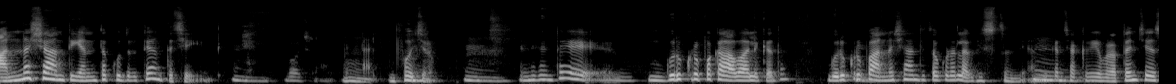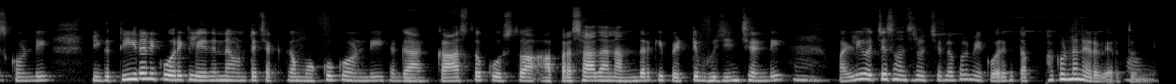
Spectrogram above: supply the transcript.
అన్నశాంతి ఎంత కుదిరితే అంత చేయండి. భోజనాలు ఉమ్, భోజనం. ఎందుకంటే గురుకృప కావాలి కదా. గురుకృప అన్నశాంతితో కూడా లభిస్తుంది. అందుకని చక్కగా వ్రతం చేసుకోండి. మీకు తీరని కోరికలు ఏదైనా ఉంటే చక్కగా మొక్కుకోండి. చక్కగా కాస్తో కూస్తో ఆ ప్రసాదాన్ని అందరికీ పెట్టి భుజించండి. మళ్ళీ వచ్చే సంవత్సరం వచ్చే లోపల మీ కోరిక తప్పకుండా నెరవేరుతుంది.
